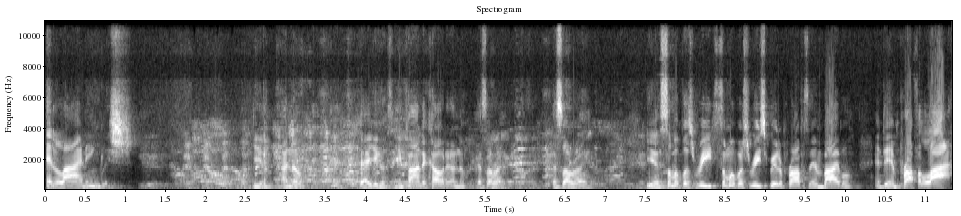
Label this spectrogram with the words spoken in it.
and lie in English. Yeah, I know. There you go. You finally caught it. I know. That's all right. That's all right. Yeah, some of us read. Some of us read Spirit of Prophecy in Bible and then prophet lie.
